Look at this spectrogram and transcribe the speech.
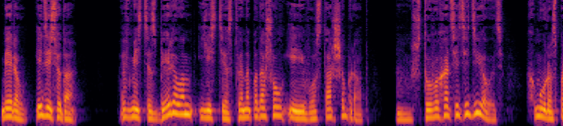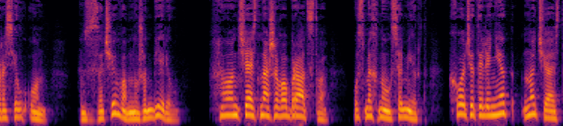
Берил, иди сюда». Вместе с Берилом, естественно, подошел и его старший брат. «Что вы хотите делать?» — хмуро спросил он. «Зачем вам нужен Берил?» «Он часть нашего братства», — усмехнулся Мирт. «Хочет или нет, но часть.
